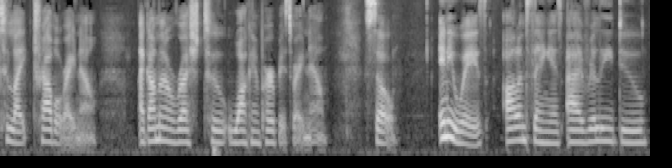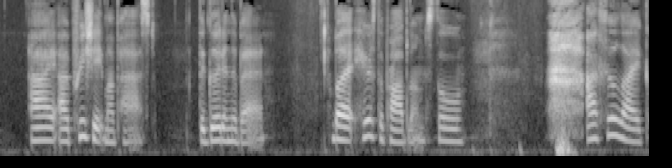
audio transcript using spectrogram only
to like travel right now. Like I'm in a rush to walk in purpose right now. So, anyways, all I'm saying is I really do I, I appreciate my past, the good and the bad. But here's the problem. So I feel like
